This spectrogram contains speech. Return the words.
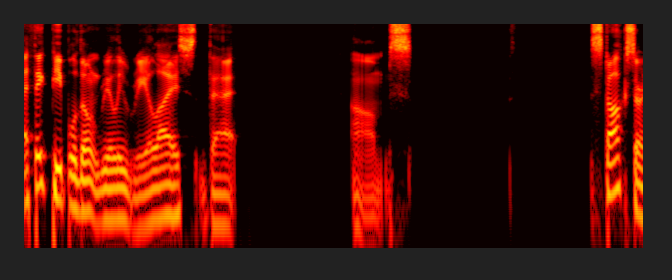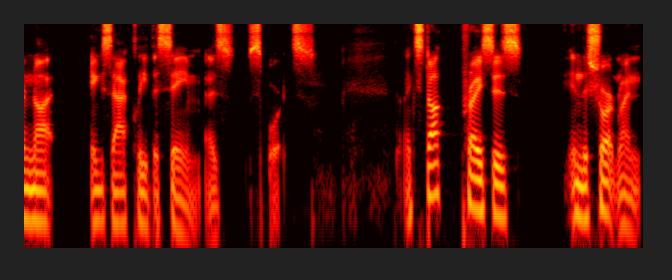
I think people don't really realize that um, s- stocks are not exactly the same as sports. Like stock prices in the short run,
